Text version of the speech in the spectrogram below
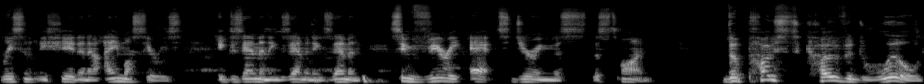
recently shared in our Amos series, examine, examine, examine, seem very apt during this, this time. The post COVID world,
